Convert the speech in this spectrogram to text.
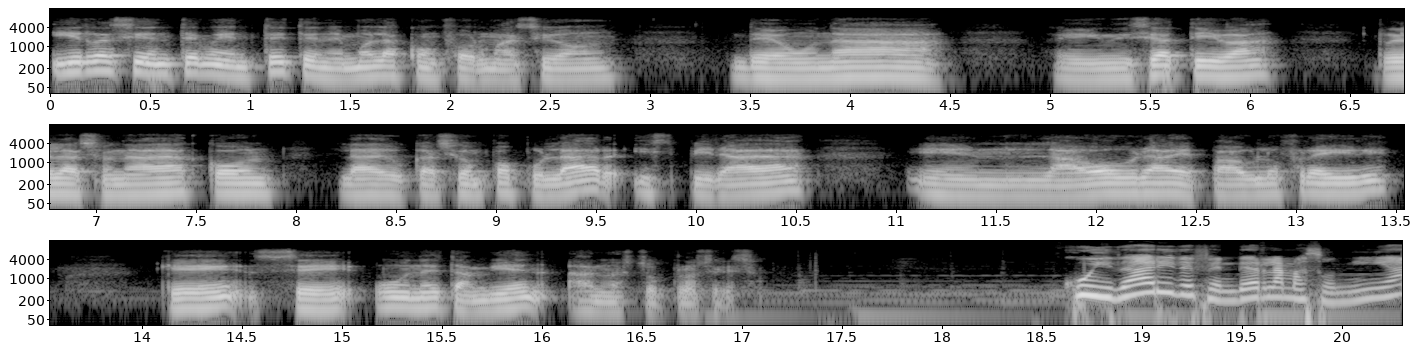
y recientemente tenemos la conformación de una iniciativa relacionada con la educación popular inspirada en la obra de Pablo Freire que se une también a nuestro proceso. Cuidar y defender la Amazonía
